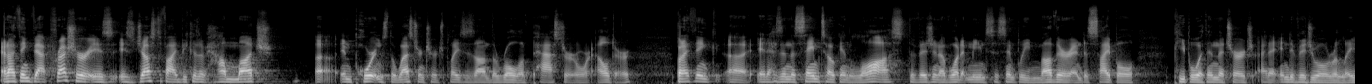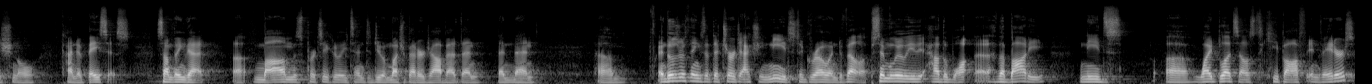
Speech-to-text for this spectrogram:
And I think that pressure is, is justified because of how much uh, importance the Western church places on the role of pastor or elder. But I think uh, it has, in the same token, lost the vision of what it means to simply mother and disciple people within the church at an individual relational kind of basis, something that uh, moms particularly tend to do a much better job at than, than men. Um, and those are things that the church actually needs to grow and develop. Similarly, how the, uh, the body needs uh, white blood cells to keep off invaders,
